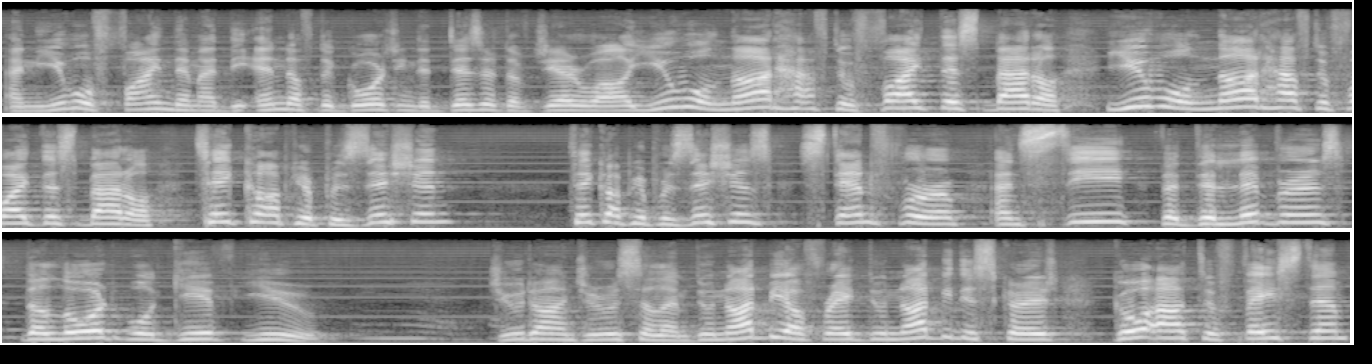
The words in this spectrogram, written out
and you will find them at the end of the gorge in the desert of Jeruel. You will not have to fight this battle. You will not have to fight this battle. Take up your position, take up your positions, stand firm, and see the deliverance the Lord will give you. Judah and Jerusalem, do not be afraid, do not be discouraged. Go out to face them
